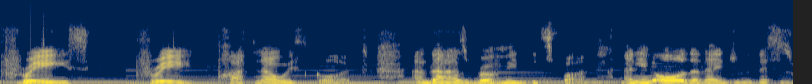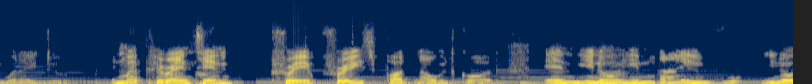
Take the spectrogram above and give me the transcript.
praise, pray, partner with God, and that has brought me this far. And in all that I do, this is what I do. In my parenting, pray, praise, partner with God, and you know, in my you know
